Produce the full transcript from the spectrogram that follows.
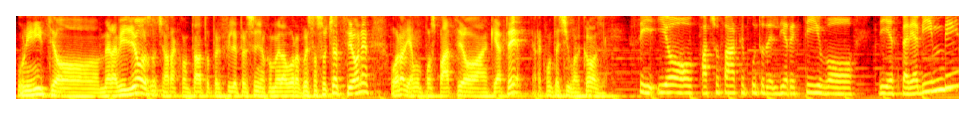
un inizio meraviglioso, ci ha raccontato per filo e per segno come lavora questa associazione, ora diamo un po' spazio anche a te, raccontaci qualcosa. Sì, io faccio parte appunto del direttivo di Esperia Bimbi,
